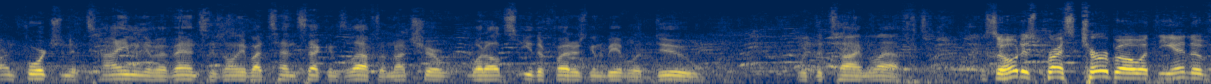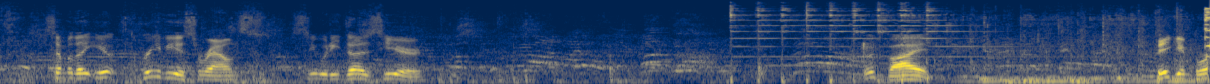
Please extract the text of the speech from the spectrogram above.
unfortunate timing of events. There's only about 10 seconds left. I'm not sure what else either fighter is going to be able to do with the time left. Sahota's pressed turbo at the end of some of the previous rounds. See what he does here. Good fight. Big embrace.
